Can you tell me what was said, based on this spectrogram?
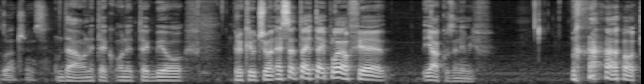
godina, čini se. Da, on je tek, on je tek bio priključivan. E sad, taj, taj playoff je jako zanimljiv. ok,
